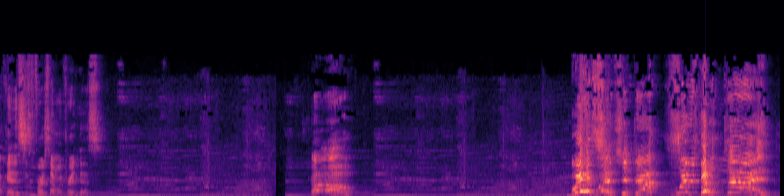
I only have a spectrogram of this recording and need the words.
okay, this is the first time we've heard this. Uh-oh. What? What she done? What did she done?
